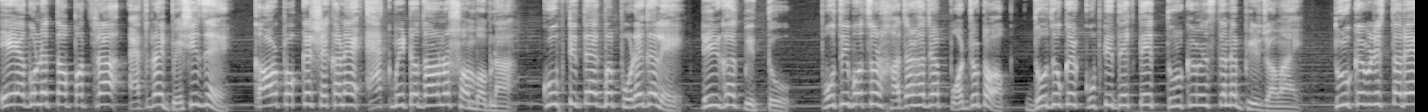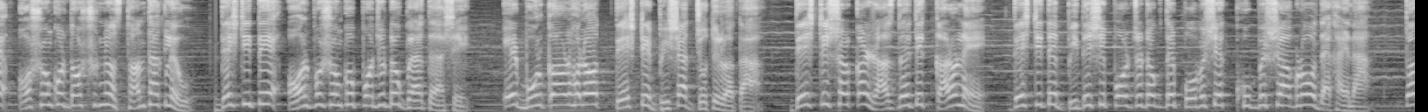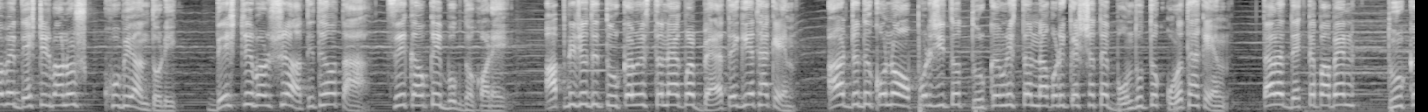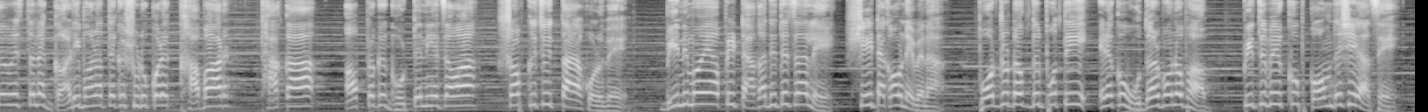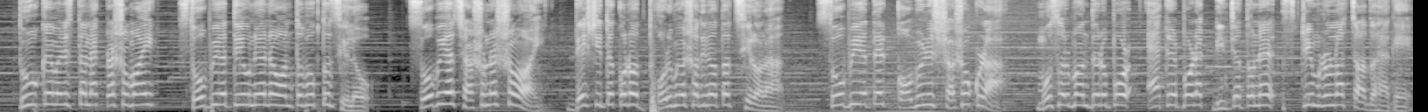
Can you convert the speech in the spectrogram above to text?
এই আগুনের তাপমাত্রা এতটাই বেশি যে কারোর পক্ষে সেখানে এক মিনিটও দাঁড়ানো সম্ভব না। কূপটিতে একবার পড়ে গেলে নির্ঘাত মৃত্যু। প্রতি বছর হাজার হাজার পর্যটক দোজকের কূপটি দেখতে তুর্কমেনিস্তানে ভিড় জমায়। তুর্কমেনিস্তানে অসংখ্য দর্শনীয় স্থান থাকলেও দেশটিতে অল্প সংখ্যক পর্যটক বেড়াতে আসে। এর মূল কারণ হলো দেশটির ভিসার জটিলতা। দেশটির সরকার রাজনৈতিক কারণে দেশটিতে বিদেশি পর্যটকদের প্রবেশে খুব বেশি আগ্রহ দেখায় না। তবে দেশটির মানুষ খুবই আন্তরিক। দেশটির মানুষের আতিথেয়তা যে কাউকেই মুগ্ধ করে। আপনি যদি তুর্কমেনিস্তানে একবার বেড়াতে গিয়ে থাকেন, আর যদি কোনো অপরিচিত তুর্কমেনিস্তান নাগরিকের সাথে বন্ধুত্ব করে থাকেন, তাহলে দেখতে পাবেন তুর্কমেনিস্তানে গাড়ি ভাড়া থেকে শুরু করে খাবার, থাকা, আপনাকে ঘুরতে নিয়ে যাওয়া সব কিছুই তারা করবে। বিনিময়ে আপনি টাকা দিতে চাইলে সেই টাকাও নেবে না। পর্যটকদের প্রতি এরকম উদার মনোভাব পৃথিবীর খুব কম দেশেই আছে। তুর্কমেনিস্তান একটা সময় সোভিয়েত ইউনিয়নের অন্তর্ভুক্ত ছিল। সোভিয়েত শাসনের সময় দেশটিতে কোনো ধর্মীয় স্বাধীনতা ছিল না। সোভিয়েতের কমিউনিস্ট শাসকরা মুসলমানদের উপর একের পর এক নির্যাতনের স্টিম রোলার চালাতে থাকে।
